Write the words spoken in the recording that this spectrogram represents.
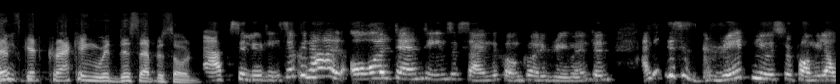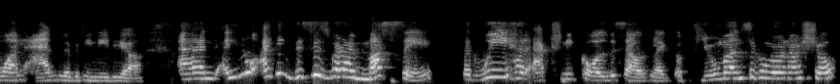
let's get cracking with this episode Absolutely. So, Kunal, all 10 teams have signed the Concord Agreement. And I think this is great news for Formula One and Liberty Media. And, uh, you know, I think this is where I must say that we had actually called this out like a few months ago on our show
